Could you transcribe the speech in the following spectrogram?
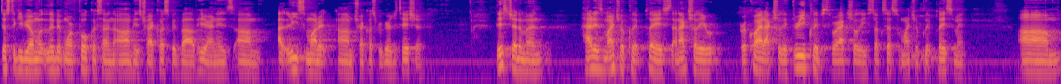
just to give you a little bit more focus on um, his tricuspid valve here and his um, at least moderate um, tricuspid regurgitation. This gentleman had his mitral clip placed and actually required actually three clips for actually successful mitral clip placement. Um,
